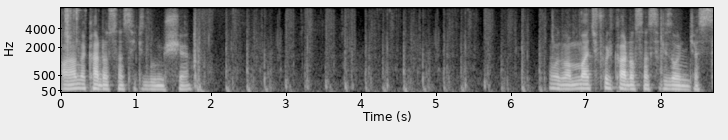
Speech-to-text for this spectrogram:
Anam da kar 98 bulmuş ya. O zaman maç full kar 98 oynayacağız.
